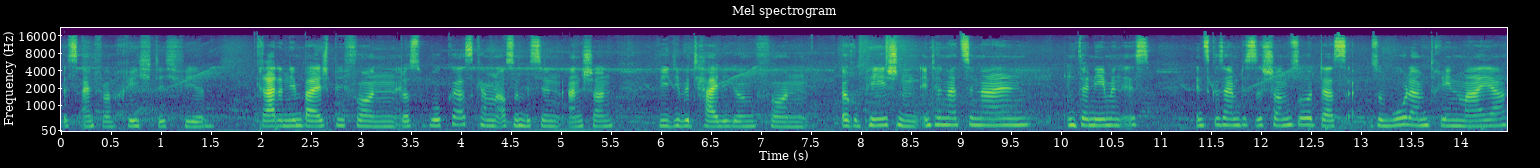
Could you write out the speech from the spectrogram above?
ist einfach richtig viel. Gerade an dem Beispiel von Dos Bocas kann man auch so ein bisschen anschauen, wie die Beteiligung von europäischen und internationalen Unternehmen ist. Insgesamt ist es schon so, dass sowohl am Tren Maya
